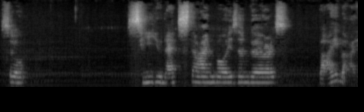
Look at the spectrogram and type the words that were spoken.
So, see you next time, boys and girls. Bye bye.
